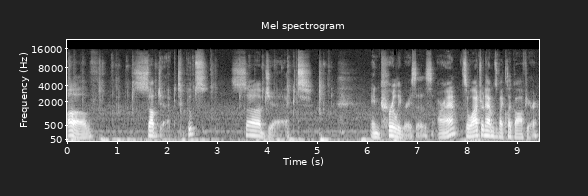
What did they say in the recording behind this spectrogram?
of subject. Oops. Subject. In curly braces. All right. So watch what happens if I click off here.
